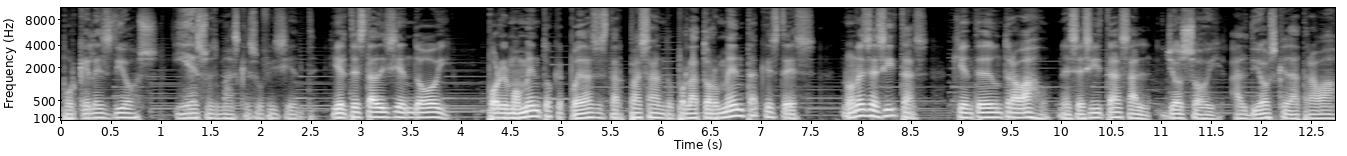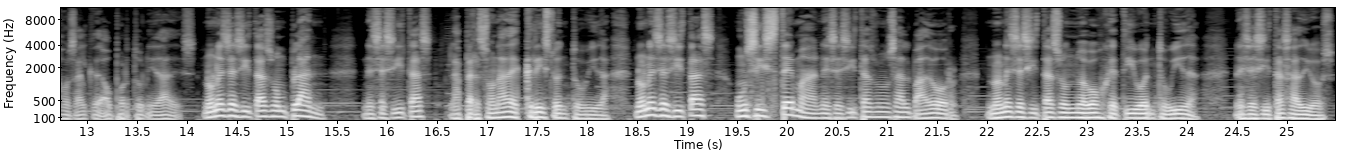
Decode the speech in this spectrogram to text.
porque Él es Dios y eso es más que suficiente. Y Él te está diciendo hoy, por el momento que puedas estar pasando, por la tormenta que estés, no necesitas quien te dé un trabajo. Necesitas al yo soy, al Dios que da trabajos, al que da oportunidades. No necesitas un plan, necesitas la persona de Cristo en tu vida. No necesitas un sistema, necesitas un Salvador. No necesitas un nuevo objetivo en tu vida, necesitas a Dios.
